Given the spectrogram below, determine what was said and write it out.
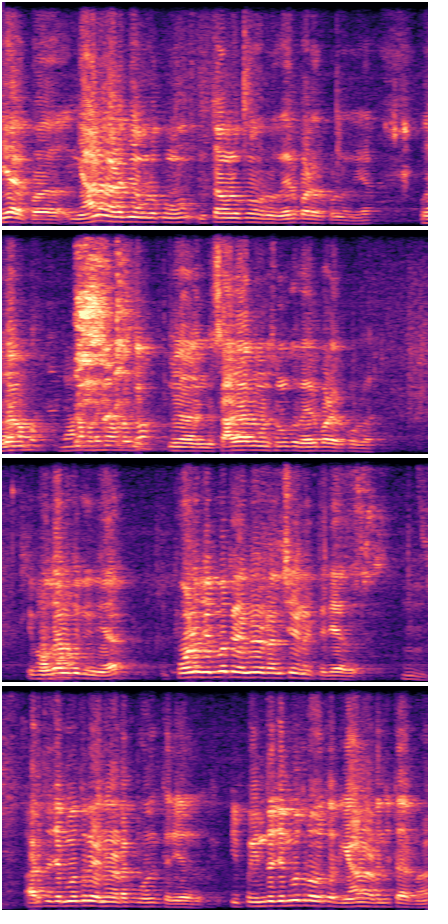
ஐயா இப்போ ஞானம் அடைஞ்சவங்களுக்கும் மித்தவங்களுக்கும் ஒரு வேறுபாடு இருக்கும்ல ஐயா? உதாரணம் சாதாரண மனுஷனுக்கும் வேறுபாடு இருக்கும்ல? இப்போ உதாரணத்துக்கு ஐயா போன ஜென்மத்தில் என்ன நடந்துச்சு எனக்கு தெரியாது. அடுத்த ஜென்மத்தில் என்ன நடக்க போகுதுன்னு தெரியாது. இப்போ இந்த ஜென்மத்தில் ஒருத்தர் ஞானம் அடைஞ்சிட்டாருன்னா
